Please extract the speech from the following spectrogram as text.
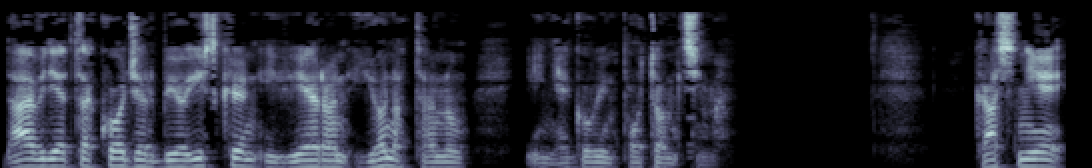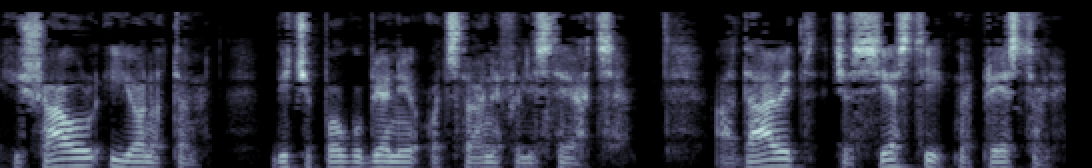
David je također bio iskren i vjeran Jonatanu i njegovim potomcima. Kasnije i Šaul i Jonatan bit će pogubljeni od strane Filistejaca, a David će sjesti na prijestolje.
